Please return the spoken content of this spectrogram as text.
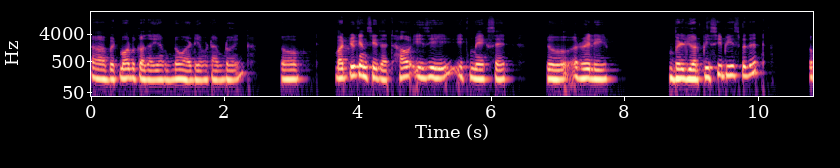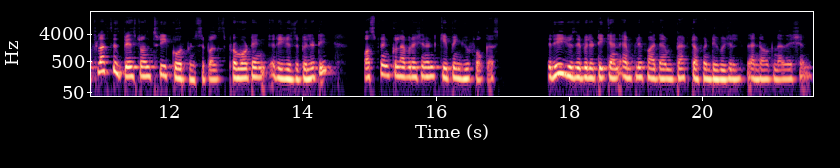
a bit more because i have no idea what i'm doing. So but you can see that how easy it makes it to really build your pcbs with it. So flux is based on three core principles promoting reusability fostering collaboration and keeping you focused reusability can amplify the impact of individuals and organizations.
